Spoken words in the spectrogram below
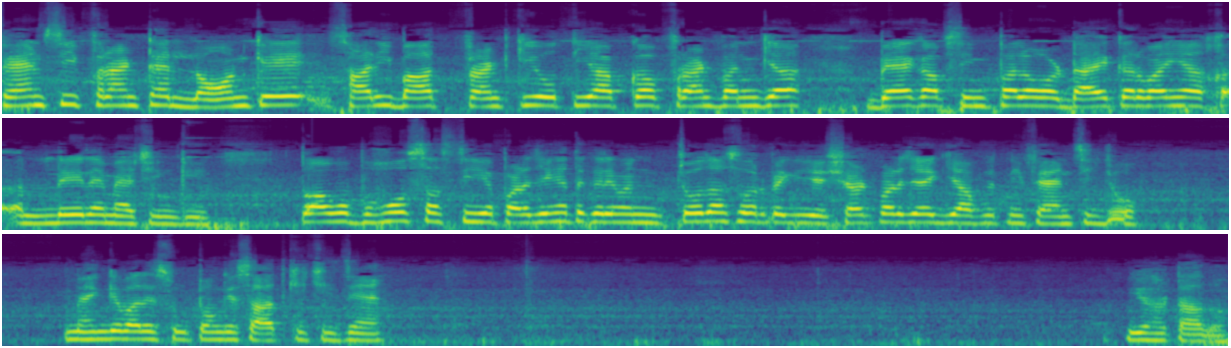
फैंसी फ्रंट है लॉन के सारी बात फ्रंट की होती है, आपका फ्रंट बन गया, बैग आप सिंपल और डाई करवाएँ या ले लें मैचिंग की। तो आपको बहुत सस्ती ये पड़ जाएँगे, तकरीबन चौदह सौ रुपये की ये शर्ट पड़ जाएगी, आपको इतनी फैंसी जो महँगे वाले सूटों के साथ की चीज़ें हैं। ये हटा दो।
